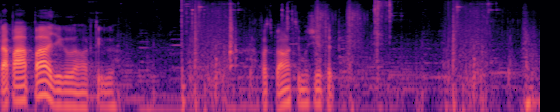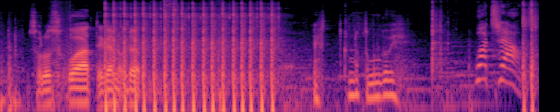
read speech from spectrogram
Kepencet apa-apa aja gue ngerti gue. Pas banget sih musuhnya tapi. Solo squad ya kan udah. Eh, kena temen gue. weh. Watch out!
